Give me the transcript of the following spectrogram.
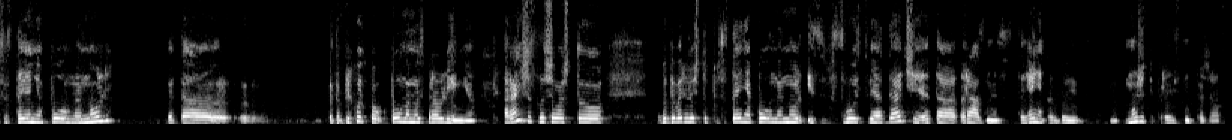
к состоянию полный ноль, это, э, это приходит к полному исправлению. А раньше слышала, что вы говорили, что состояние полный ноль и в свойстве отдачи — это разные состояния. Как бы можете прояснить, пожалуйста?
